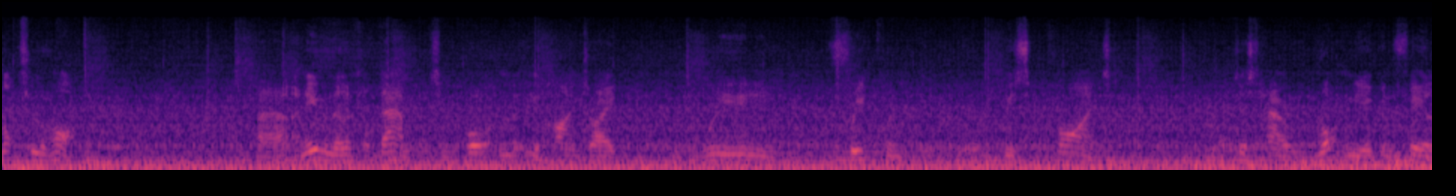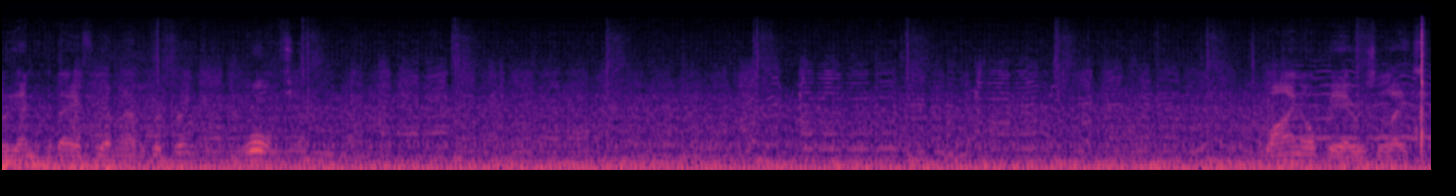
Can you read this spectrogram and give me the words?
not too hot uh, and even a little damp, it's important that you hydrate really frequently. You'll be surprised at just how rotten you can feel at the end of the day if you haven't had a good drink. Of water. Wine or beer is later,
